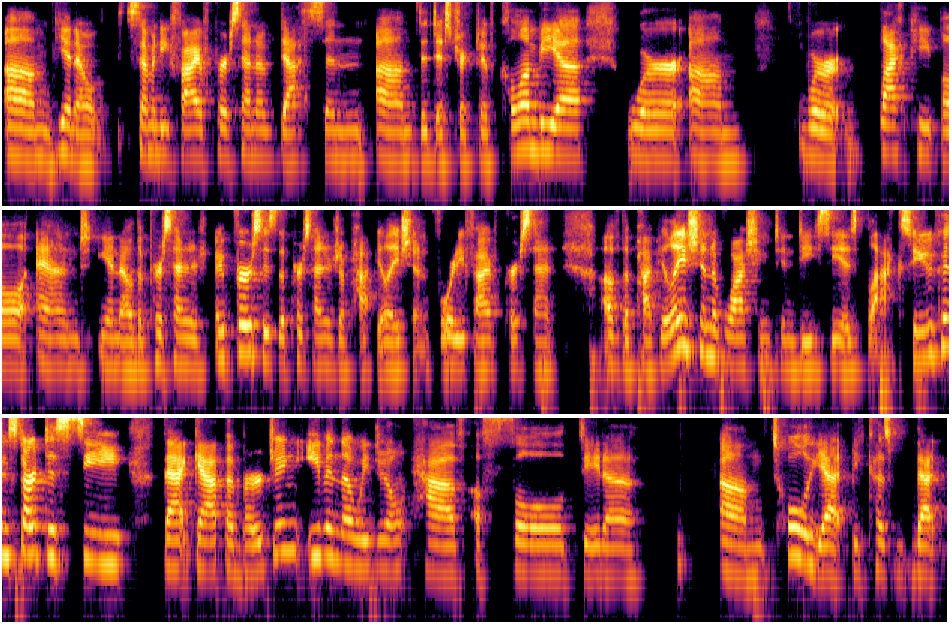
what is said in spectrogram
um, you know, 75% of deaths in um, the District of Columbia were um, were black people and you know the percentage uh, versus the percentage of population 45 percent of the population of washington dc is black. So you can start to see that gap emerging even though we don't have a full data um, toll yet because that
